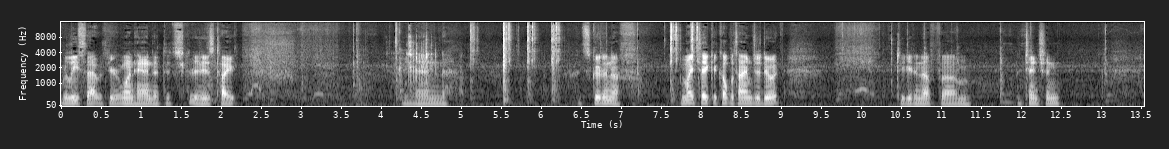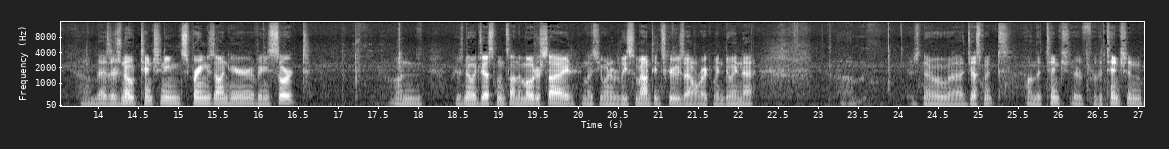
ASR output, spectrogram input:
release that with your one hand that it's, it is tight. And it's good enough. It might take a couple times to do it to get enough um, tension. Um, as there's no tensioning springs on here of any sort, on there's no adjustments on the motor side unless you want to release the mounting screws. I don't recommend doing that. Um, there's no uh, adjustment on the tension for the tension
